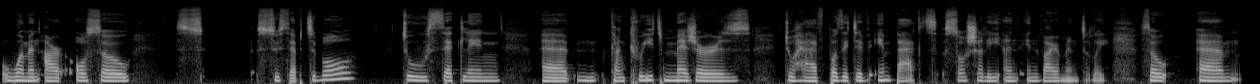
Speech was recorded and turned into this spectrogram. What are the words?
women are also susceptible to settling uh, concrete measures to have positive impacts socially and environmentally. So, um,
